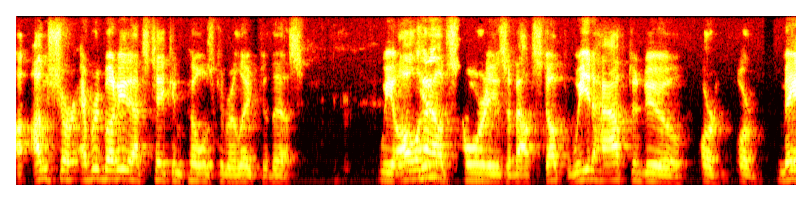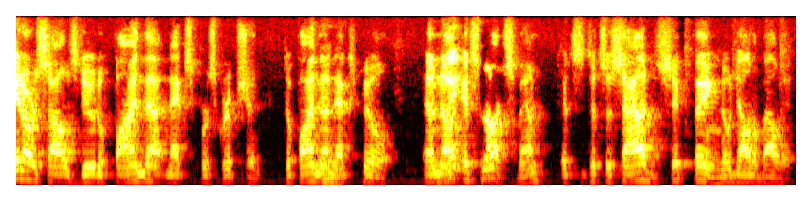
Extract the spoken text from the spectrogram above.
I'm sure everybody that's taking pills can relate to this. We all have stories about stuff we'd have to do or or made ourselves do to find that next prescription, to find that mm. next pill. And uh, I, it's nuts, man. It's it's a sad, sick thing, no doubt about it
